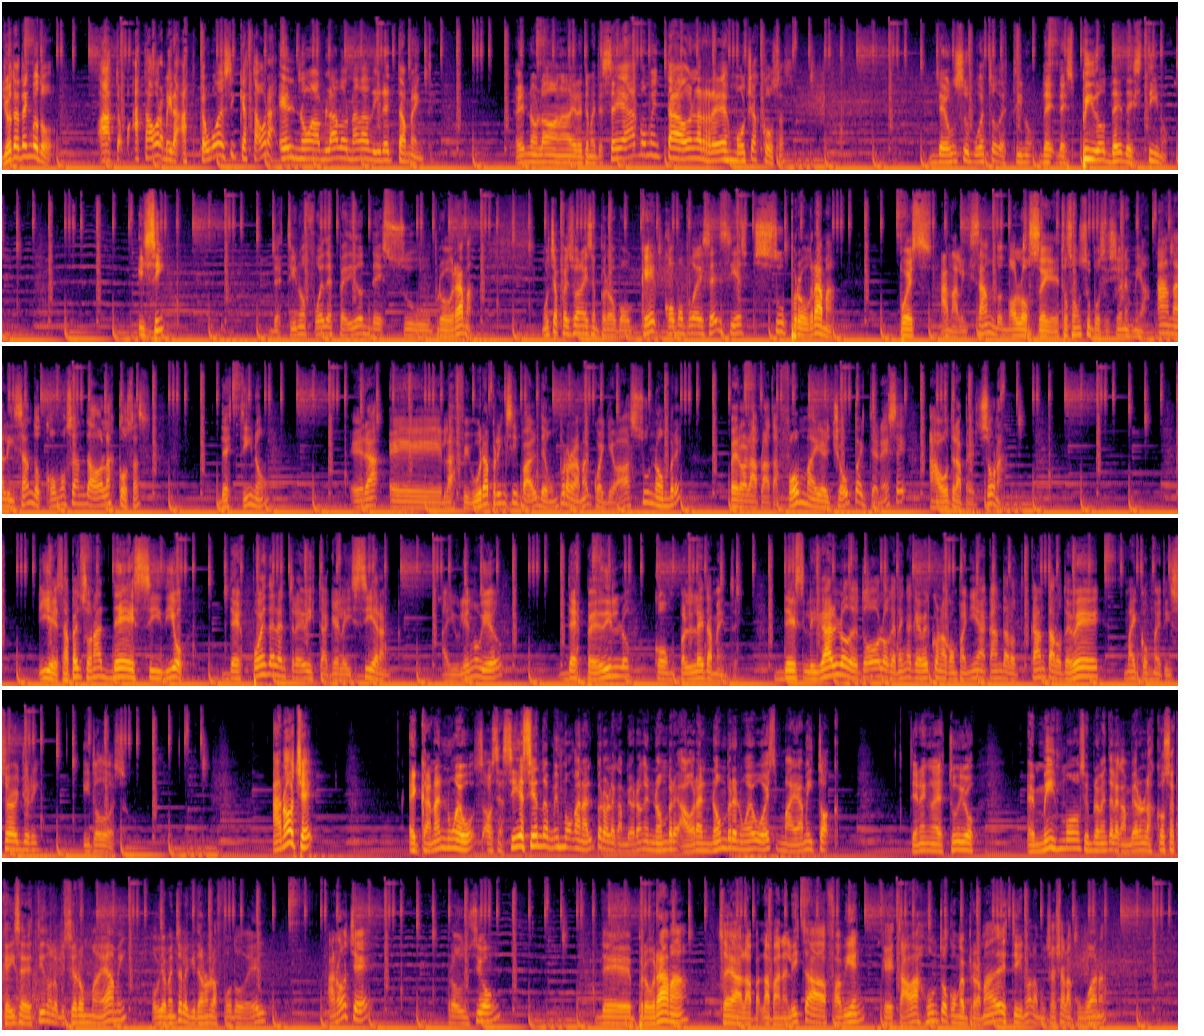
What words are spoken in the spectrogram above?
Yo te tengo todo. Hasta, hasta ahora, mira, te voy a decir que hasta ahora él no ha hablado nada directamente. Él no ha hablado nada directamente. Se ha comentado en las redes muchas cosas de un supuesto destino, de despido de destino. Y sí, Destino fue despedido de su programa. Muchas personas dicen, pero ¿por qué? ¿Cómo puede ser si es su programa? Pues analizando, no lo sé, estas son suposiciones mías. Analizando cómo se han dado las cosas, Destino era eh, la figura principal de un programa el cual llevaba su nombre, pero la plataforma y el show pertenece a otra persona. Y esa persona decidió, después de la entrevista que le hicieran a Julián Oviedo, despedirlo completamente. Desligarlo de todo lo que tenga que ver con la compañía Cántalo, Cántalo TV, My Cosmetic Surgery y todo eso. Anoche, el canal nuevo, o sea, sigue siendo el mismo canal, pero le cambiaron el nombre. Ahora el nombre nuevo es Miami Talk. Tienen el estudio el mismo, simplemente le cambiaron las cosas que dice Destino, le pusieron Miami. Obviamente le quitaron la foto de él. Anoche, producción de programa, sea, la, la panelista Fabián, que estaba junto con el programa de Destino, la muchacha, la cubana,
